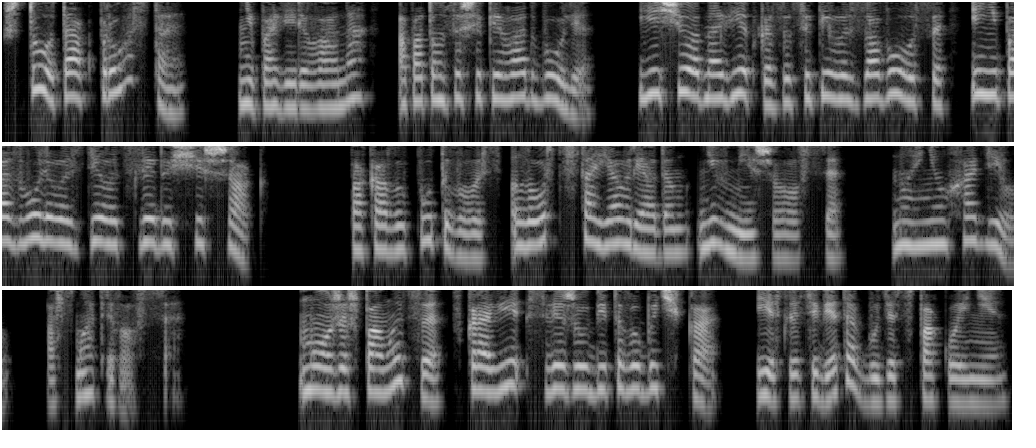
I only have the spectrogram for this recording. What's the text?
«Что, так просто?» – не поверила она, а потом зашипела от боли. Еще одна ветка зацепилась за волосы и не позволила сделать следующий шаг. Пока выпутывалась, лорд стоял рядом, не вмешивался, но и не уходил, осматривался. Можешь помыться в крови свежеубитого бычка, если тебе так будет спокойнее»,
